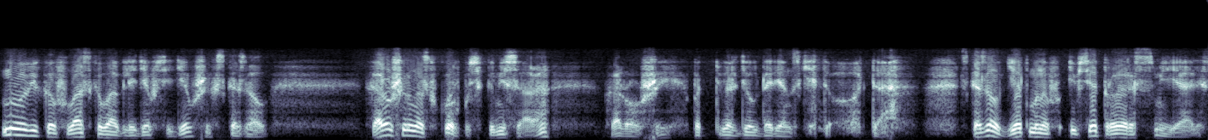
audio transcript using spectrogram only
Новиков, ласково оглядев сидевших, сказал, «Хороший у нас в корпусе комиссар, а?» «Хороший», — подтвердил Доренский. «То-то», — сказал Гетманов, и все трое рассмеялись.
